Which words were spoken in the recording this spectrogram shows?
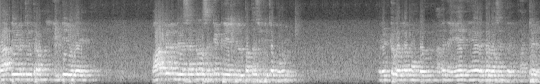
ഗാന്ധിയുടെ ചിത്രം ഇന്ത്യയുടെ പാർലമെന്റ് സെൻട്രൽ സെക്രട്ടേറിയറ്റിൽ പ്രദർശിപ്പിച്ചപ്പോൾ എട്ട് കൊല്ലം മുമ്പ് അതിന് എതിർവശത്ത് മറ്റൊരു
